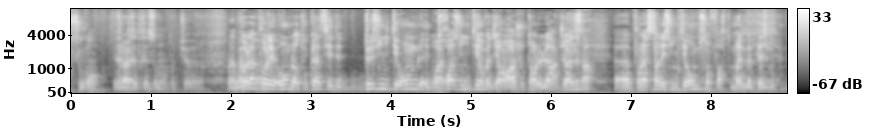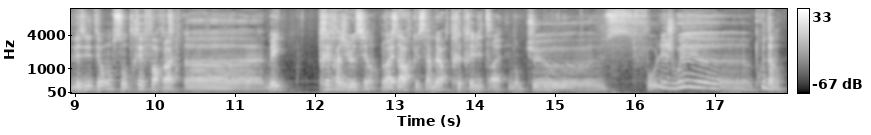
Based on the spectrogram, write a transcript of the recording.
souvent, il y en a Ouais. très très souvent. Donc, euh, Donc voilà pour les Humbles, en tout cas, c'est de- deux unités Humbles et Ouais. trois unités, on va dire, en rajoutant le Large John. Euh, pour l'instant, les unités Humbles sont fortes. Moi, elles me plaisent beaucoup. Les unités ombres sont très fortes, Ouais. euh, mais très fragiles aussi. Il faut Ouais. savoir que ça meurt très très vite. Donc il faut les jouer euh, prudemment.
